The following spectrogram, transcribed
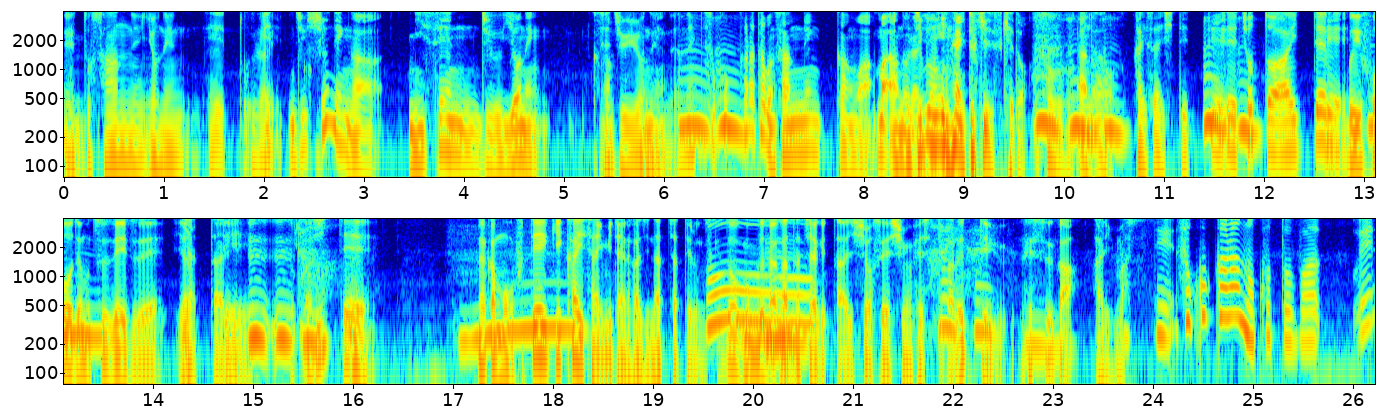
えっと、3年4年えっとぐらいえ10周年が2014年かな。2014年だよね、うん。そこから多分3年間は、まあ、あの自分いない時ですけど、そううん。あのうん開催してて、うんでちょっと空いてで V4 でもうん。2days でやったりやうんうん。とかして、なんかもう不定期開催みたいな感じになっちゃってるんですけどうん。僕らが立ち上げた一生青春フェスティバルっていうフェスがあります。でそこからの言葉え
